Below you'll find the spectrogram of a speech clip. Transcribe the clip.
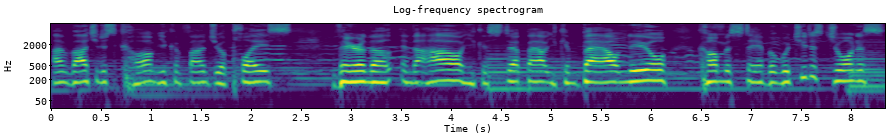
I invite you just come. You can find you a place there in the in the aisle. You can step out, you can bow, kneel, come and stand. But would you just join us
